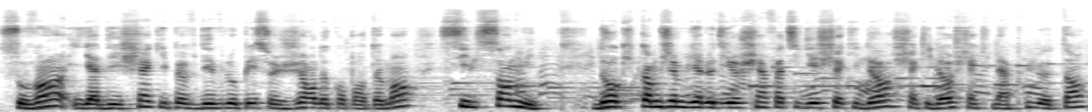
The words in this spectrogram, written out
Souvent, il y a des chiens qui peuvent développer ce genre de comportement s'ils s'ennuient. Donc, comme j'aime bien le dire, chien fatigué, chien qui dort, chien qui dort, chien qui n'a plus le temps,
